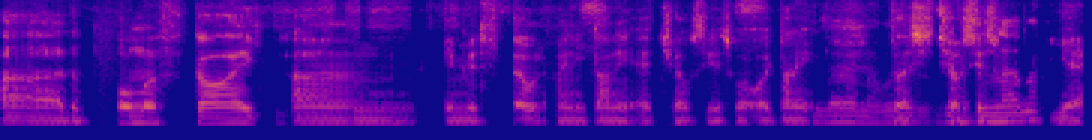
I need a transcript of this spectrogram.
uh, the Bournemouth guy um, in midfield, and he done it at Chelsea as well. Or he done it Lerma, versus it Chelsea's- Lerma? yeah,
